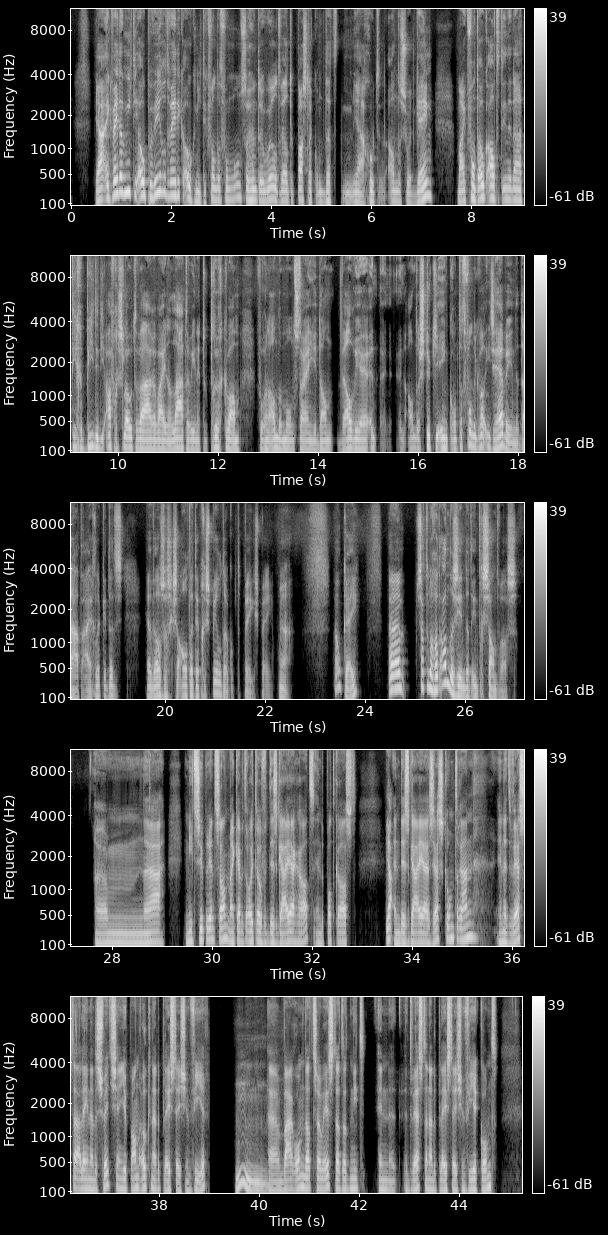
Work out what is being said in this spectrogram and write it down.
Ja, ik weet ook niet, die open wereld weet ik ook niet. Ik vond dat voor Monster Hunter World wel toepasselijk, omdat, ja goed, een ander soort game. Maar ik vond ook altijd inderdaad die gebieden die afgesloten waren, waar je dan later weer naartoe terugkwam voor een ander monster en je dan wel weer een, een, ander stukje in kon. Dat vond ik wel iets hebben inderdaad eigenlijk. Dat is ja, wel zoals ik ze altijd heb gespeeld ook op de PSP. Ja. Oké. Ehm, zat er nog wat anders in dat interessant was? Ehm, nou, niet super interessant, maar ik heb het ooit over Disgaea gehad in de podcast. Ja. En Disgaea 6 komt eraan. In het westen alleen naar de Switch, in Japan ook naar de PlayStation 4. Hmm. Eh, waarom dat zo is, dat dat niet in het westen naar de PlayStation 4 komt,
